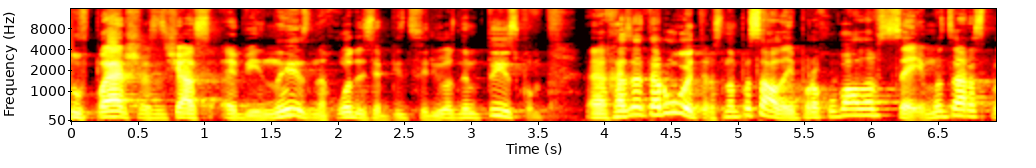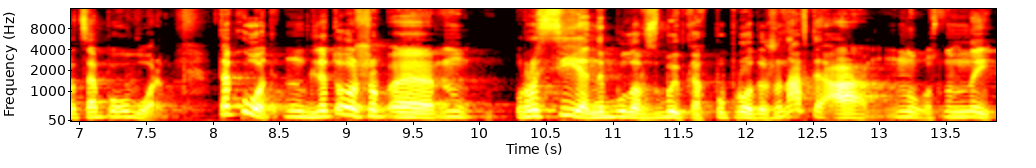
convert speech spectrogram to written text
ну вперше за час війни знаходиться під серйозним тиском. Е, Газета Reuters написала і порахувала все. І ми зараз про це поговоримо. Так от, для того, щоб е, ну, Росія не була в збитках по продажу нафти, а ну, основний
